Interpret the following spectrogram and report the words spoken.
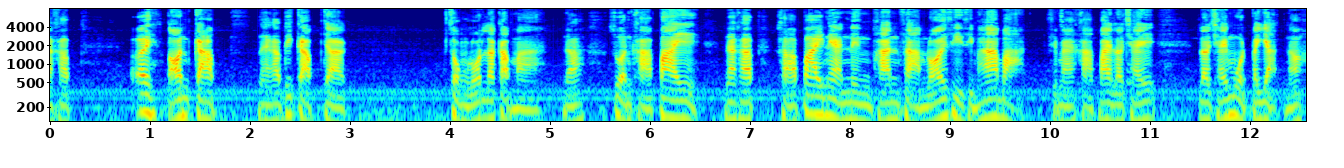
นะครับ เอ้ย ตอนกลับนะครับที่กลับจากส่งรถแล้วกลับมานะส่วนขาไปนะครับ ขาไปเนี่ย1,345 บาทใช่ไหมขาไปเราใช้เราใช้หมวดประหยัดเนาะ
